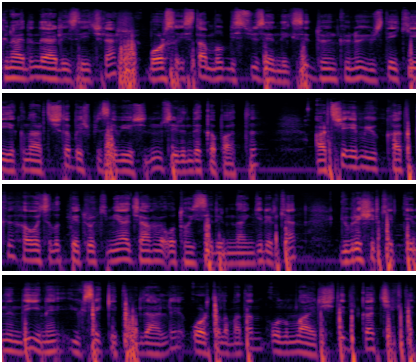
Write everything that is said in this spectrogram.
Günaydın değerli izleyiciler. Borsa İstanbul BIST 100 endeksi dünkünü %2'ye yakın artışla 5000 seviyesinin üzerinde kapattı. Artışa en büyük katkı havacılık, petrokimya, cam ve oto hisselerinden gelirken gübre şirketlerinin de yine yüksek getirilerle ortalamadan olumlu ayrışta dikkat çekti.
